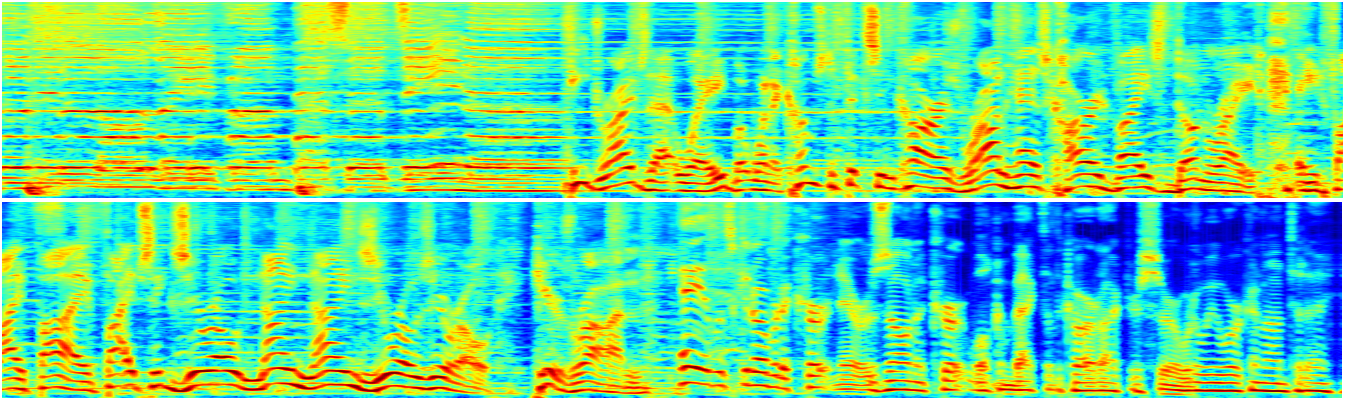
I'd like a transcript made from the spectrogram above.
It's the little old lady from Pasadena. He drives that way, but when it comes to fixing cars, Ron has car advice done right. 855 560 9900. Here's Ron. Hey, let's get over to Kurt in Arizona. Kurt, welcome back to the car doctor, sir. What are we working on today?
